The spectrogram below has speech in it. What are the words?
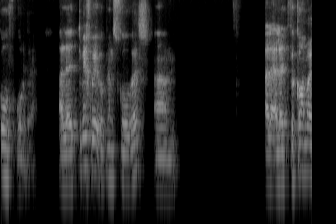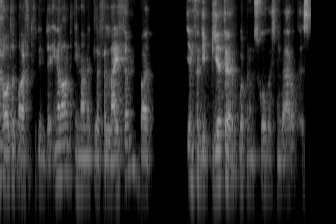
golforde. Hulle het twee goeie openingskolwers. Um hulle hulle het vir Conway gehad wat baie goed gedoen te Engeland en dan het hulle vir Latham wat een van die beter openingskolwers in die wêreld is.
